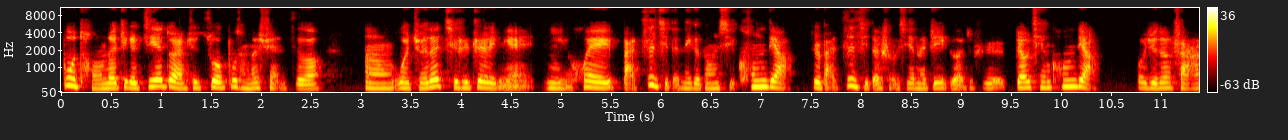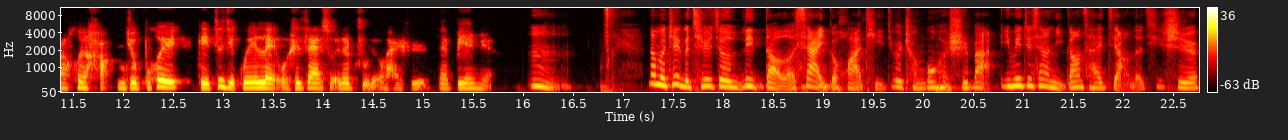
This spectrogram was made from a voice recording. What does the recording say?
不同的这个阶段去做不同的选择。嗯，我觉得其实这里面你会把自己的那个东西空掉，就是把自己的首先的这个就是标签空掉，我觉得反而会好，你就不会给自己归类，我是在所谓的主流还是在边缘。嗯，那么这个其实就立到了下一个话题，就是成功和失败。因为就像你刚才讲的，其实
